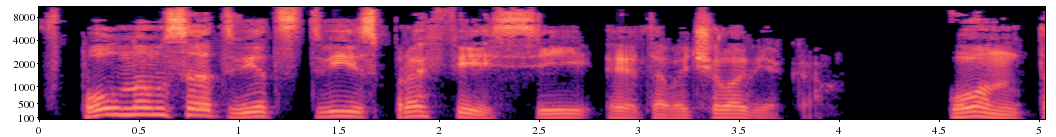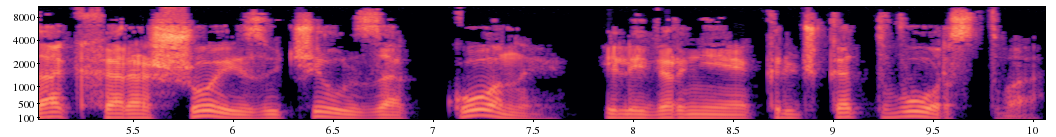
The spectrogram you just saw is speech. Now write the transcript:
в полном соответствии с профессией этого человека. Он так хорошо изучил законы, или вернее крючкотворство,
